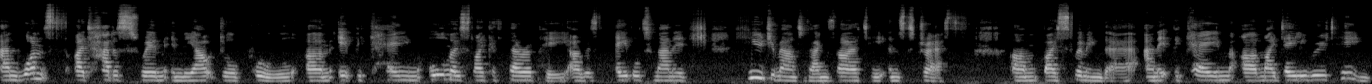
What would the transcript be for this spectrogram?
And once I'd had a swim in the outdoor pool, um, it became almost like a therapy. I was able to manage huge amount of anxiety and stress um, by swimming there, and it became uh, my daily routine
